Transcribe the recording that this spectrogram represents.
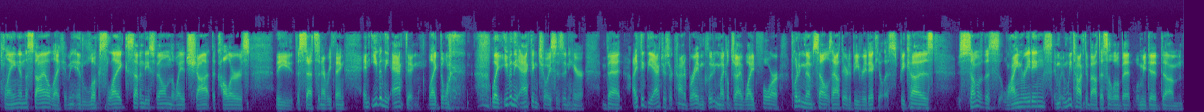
playing in the style. Like I mean, it looks like '70s film, the way it's shot, the colors, the the sets, and everything, and even the acting. Like the one, like even the acting choices in here that I think the actors are kind of brave, including Michael Jai White, for putting themselves out there to be ridiculous because some of the line readings, and we talked about this a little bit when we did um,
